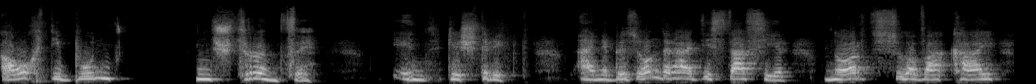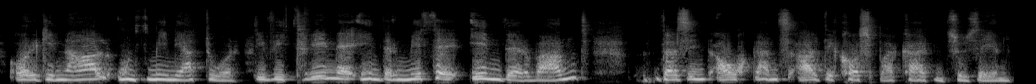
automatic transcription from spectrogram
auch die bunten Strümpfe in, gestrickt. Eine Besonderheit ist das hier, Nordslowakei Original und Miniatur. Die Vitrine in der Mitte in der Wand, da sind auch ganz alte Kostbarkeiten zu sehen.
